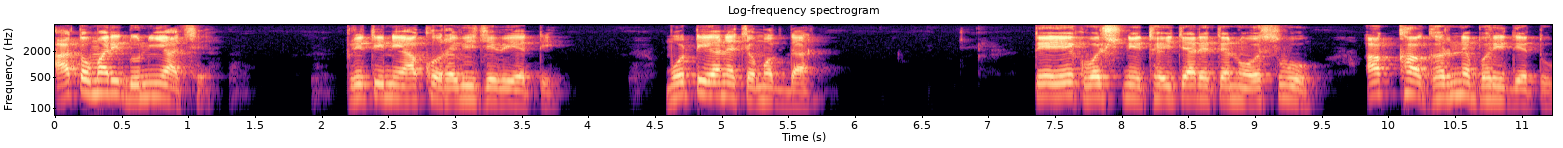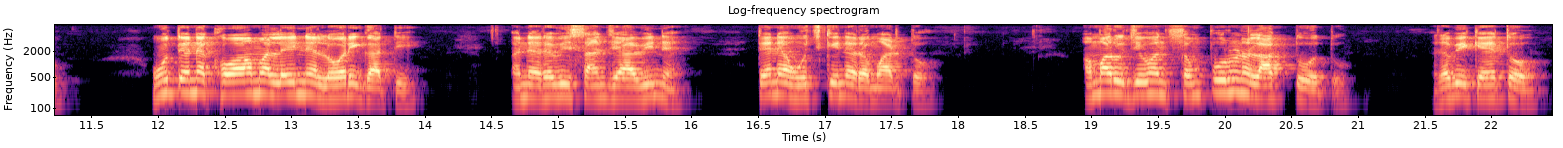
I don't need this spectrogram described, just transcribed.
આ તો મારી દુનિયા છે. પ્રીતિની આંખો રવિ જેવી હતી. મોટી અને ચમકદાર. તે એક વર્ષની થઈ ત્યારે તેનું હસવું આખા ઘરને ભરી દેતું. હું તેને ખોવામાં લઈને લોરી ગાતી અને રવિ સાંજે આવીને તેને ઊંચકીને રમાડતો. અમારું જીવન સંપૂર્ણ લાગતું હતું. રવિ કહેતો,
